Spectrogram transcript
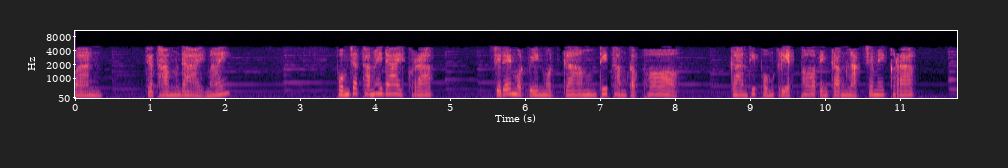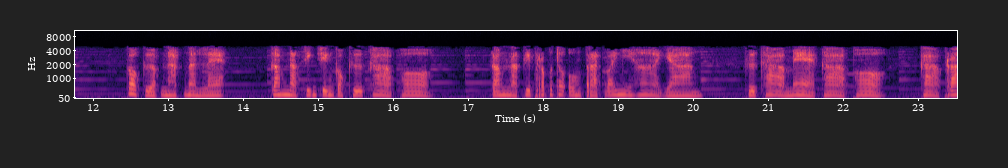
วัน จะทำได้ไหม ผมจะทำให้ได้ครับ จะได้หมดเวรหมดกรรมที่ทำกับพ่อ การที่ผมเกลียดพ่อเป็นกรรมหนักใช่ไหมครับ ก็เกือบหนักนั่นแหละ กรรมหนักจริงๆก็คือฆ่าพ่อ กรรมหนักที่พระพุทธองค์ตรัสไว้มีห้าอย่าง คือฆ่าแม่ฆ่าพ่อฆ่าพระ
